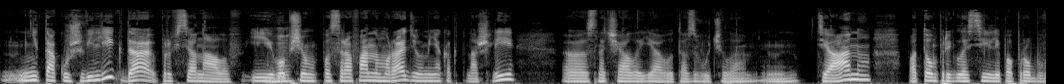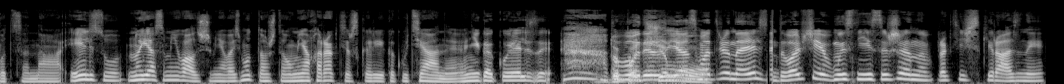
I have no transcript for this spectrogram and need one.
не так уж велик, да, профессионалов. И, в общем, по сарафанному радио меня как-то нашли. Э, Сначала я вот озвучила Тиану, потом пригласили попробоваться на Эльзу. Но я сомневалась, что меня возьмут, потому что у меня характер скорее как у Тианы, а не как у Эльзы. Да вот, и я почему? смотрю на Эльзу, да вообще мы с ней совершенно практически разные.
